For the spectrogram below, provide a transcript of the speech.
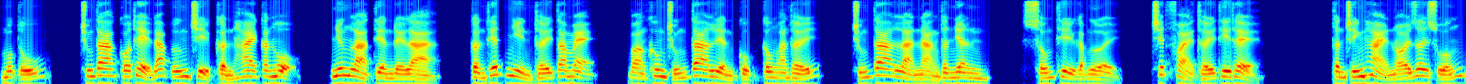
Mục tú, chúng ta có thể đáp ứng chỉ cần hai căn hộ, nhưng là tiền đề là, cần thiết nhìn thấy ta mẹ, bằng không chúng ta liền cục công an thấy, chúng ta là nàng thân nhân, sống thì gặp người, chết phải thấy thi thể. Tần chính hải nói rơi xuống,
